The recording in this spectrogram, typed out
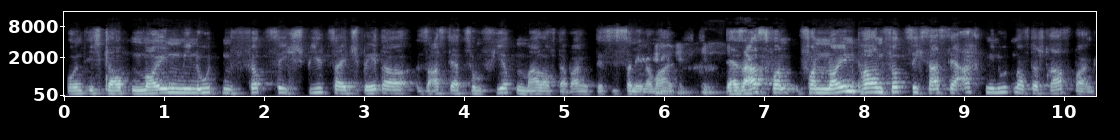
Und ich glaube, 9 Minuten 40 Spielzeit später saß der zum vierten Mal auf der Bank. Das ist doch nicht normal. Der saß von, von 9 Paaren 40, saß der 8 Minuten auf der Strafbank.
